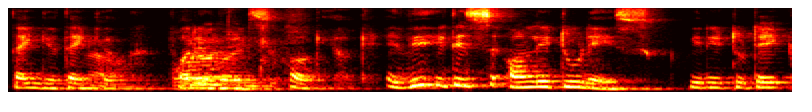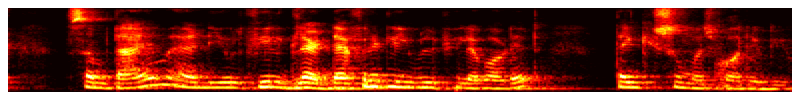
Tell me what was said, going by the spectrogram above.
Thank you, thank you for your words. Okay, okay. It is only two days. We need to take some time, and you'll feel glad. Definitely, you will feel about it. Thank you so much for review.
